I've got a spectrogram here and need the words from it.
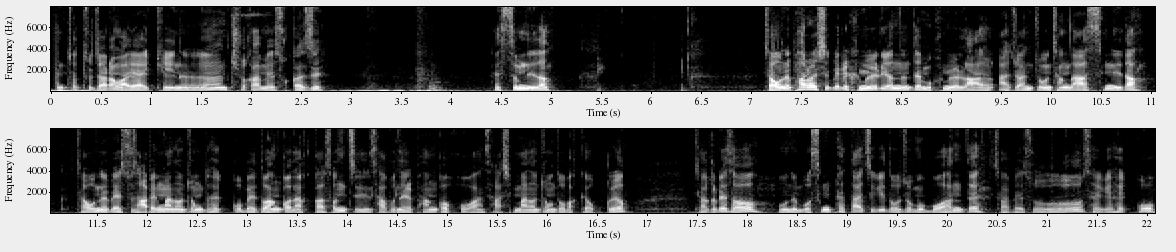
벤처 투자랑 YIK는 추가 매수까지 했습니다. 자 오늘 8월 11일 금요일이었는데 뭐 금요일 날 아주 안 좋은 장 나왔습니다. 자 오늘 매수 400만 원 정도 했고 매도한 건 아까 선지 4분의 1 판 거고 한 40만 원 정도밖에 없고요. 자 그래서 오늘 뭐 승패 따지기도 좀 뭐 한데? 자 매수 3개 했고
